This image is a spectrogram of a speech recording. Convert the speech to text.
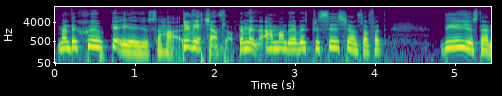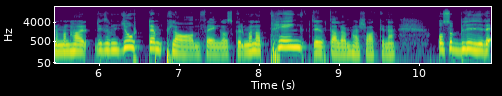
Men det sjuka är ju så här. Du vet känslan. Ja, men Amanda, jag vet precis känslan för att det är just det här när man har liksom gjort en plan för en gångs skull, man har tänkt ut alla de här sakerna och så blir det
